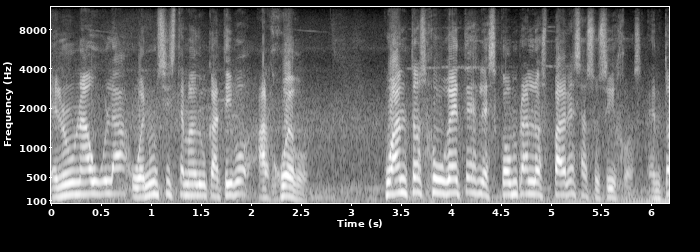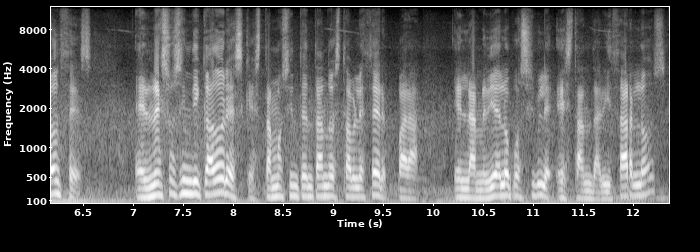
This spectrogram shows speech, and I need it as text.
en un aula o en un sistema educativo al juego? cuántos juguetes les compran los padres a sus hijos. Entonces, en esos indicadores que estamos intentando establecer para, en la medida de lo posible, estandarizarlos,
